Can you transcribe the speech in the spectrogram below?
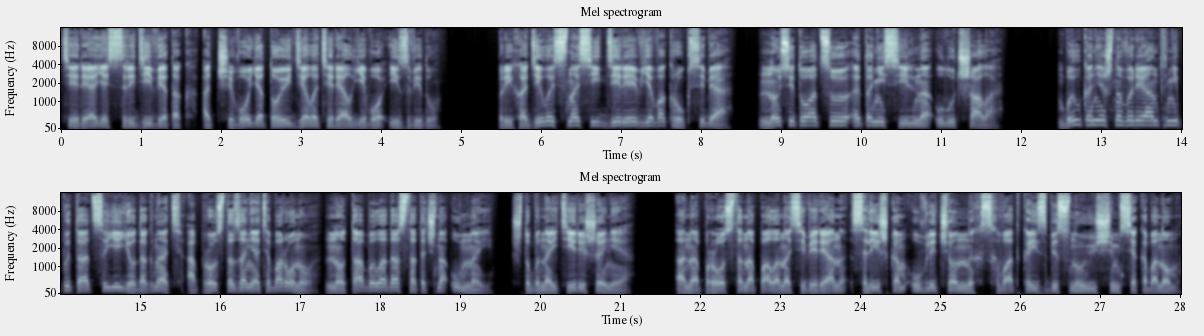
теряясь среди веток, отчего я то и дело терял его из виду. Приходилось сносить деревья вокруг себя, но ситуацию это не сильно улучшало. Был, конечно, вариант не пытаться ее догнать, а просто занять оборону, но та была достаточно умной, чтобы найти решение. Она просто напала на северян, слишком увлеченных схваткой с беснующимся кабаном.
